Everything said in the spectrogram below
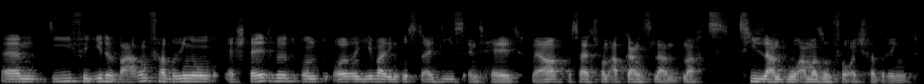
ähm, die für jede Warenverbringung erstellt wird und eure jeweiligen UST-IDs enthält. Ja, das heißt von Abgangsland nach Zielland, wo Amazon für euch verbringt.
